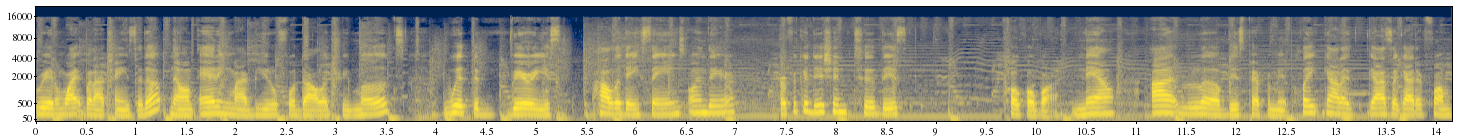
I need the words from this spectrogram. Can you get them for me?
red and white, but I changed it up. Now I'm adding my beautiful Dollar Tree mugs with the various holiday sayings on there. Perfect addition to this cocoa bar. Now, I love this peppermint plate. Guys, guys, I got it from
